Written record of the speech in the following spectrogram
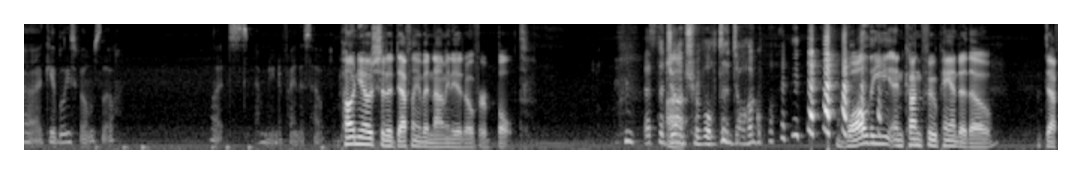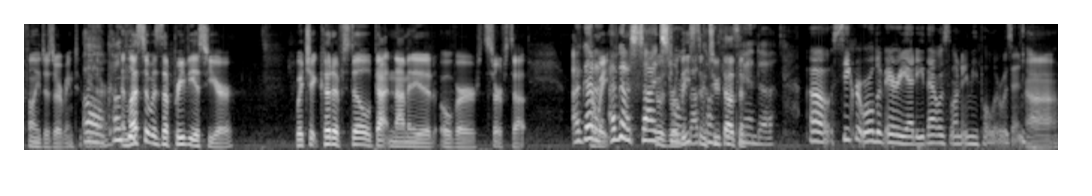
uh, Ghibli's films though. Let's. I need to find this out. Ponyo should have definitely been nominated over Bolt. That's the John Uh, Travolta dog one. Wally and Kung Fu Panda, though, definitely deserving to be Oh, there. Kung Fu- Unless it was the previous year, which it could have still gotten nominated over Surf's Up. I've got Or a wait, have got a side it was story released about in Kung 2000 Fu Panda. Oh, Secret World of Arrietty. That was the one Amy Poehler was in. Uh,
